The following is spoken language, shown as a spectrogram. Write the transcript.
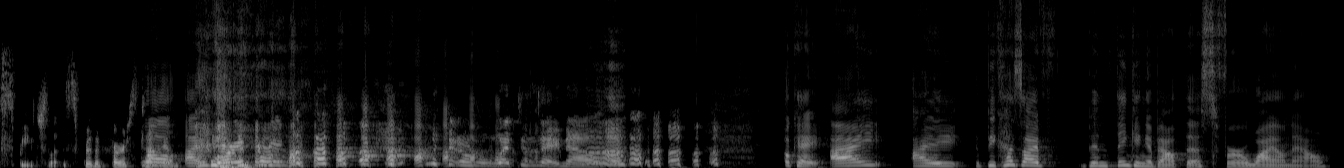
Speechless for the first time. Well, I, I don't know what to say now. okay, I I because I've been thinking about this for a while now,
